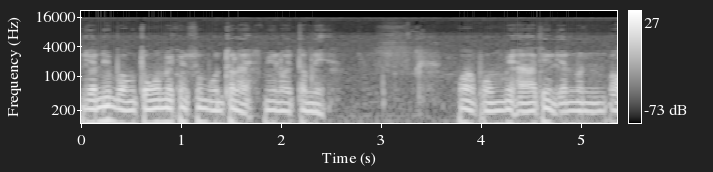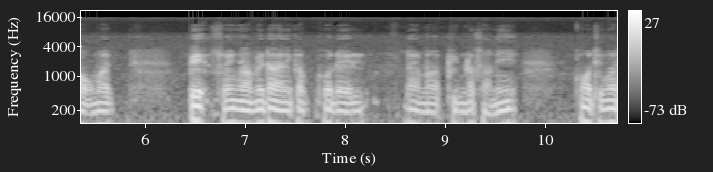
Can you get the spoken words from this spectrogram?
เหรียญนี้บอกตรงว่าไม่ค่อยสมบูรณ์เท่าไหร่ มีรอยตำหนิว่าผมไปหาที่เหรียญมันออกมาเป๊ะสวยงามไม่ได้นะครับ ก็ได้ได้มาพิมพ์ลักษณะนี้ ก็ถือว่า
